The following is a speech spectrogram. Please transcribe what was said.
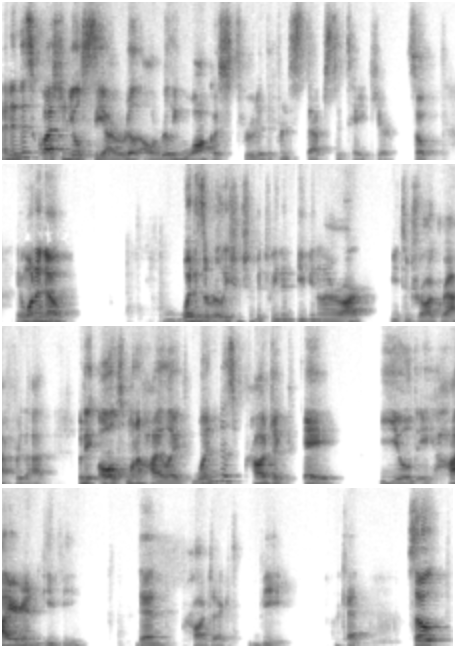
And in this question, you'll see I'll really, I'll really walk us through the different steps to take here. So they wanna know what is the relationship between NPV and IRR? We need to draw a graph for that. But they also want to highlight when does project A yield a higher NPV than project B, okay? So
